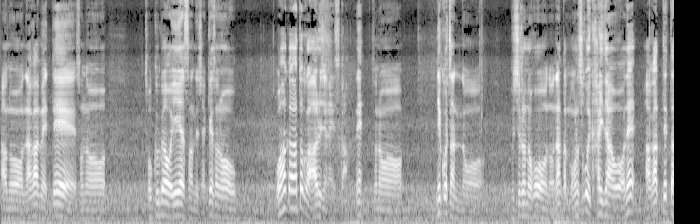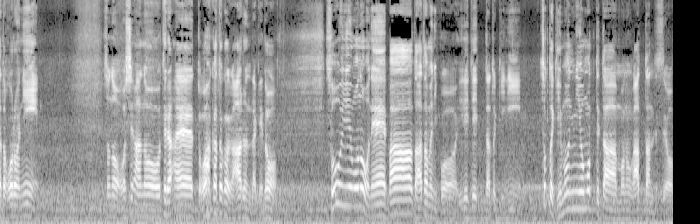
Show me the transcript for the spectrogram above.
あの眺めて、その、徳川家康さんでしたっけ？その、お墓とかあるじゃないですか。ね。その、猫ちゃんの後ろの方のなんかものすごい階段をね、上がってったところに、その、おし、あの、お寺、えーっと、お墓とかがあるんだけど、そういうものをね、バーっと頭にこう入れていったときに、ちょっと疑問に思ってたものがあったんですよ。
